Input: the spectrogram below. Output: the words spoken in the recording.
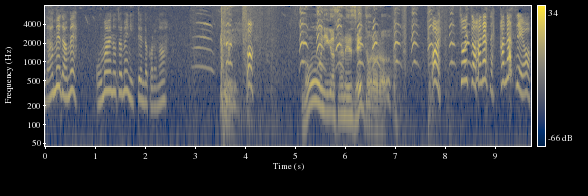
ダメダメ。お前のために言ってんだからな。もう逃がさねえぜドロロ。おいそいつを離せ離せよ。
